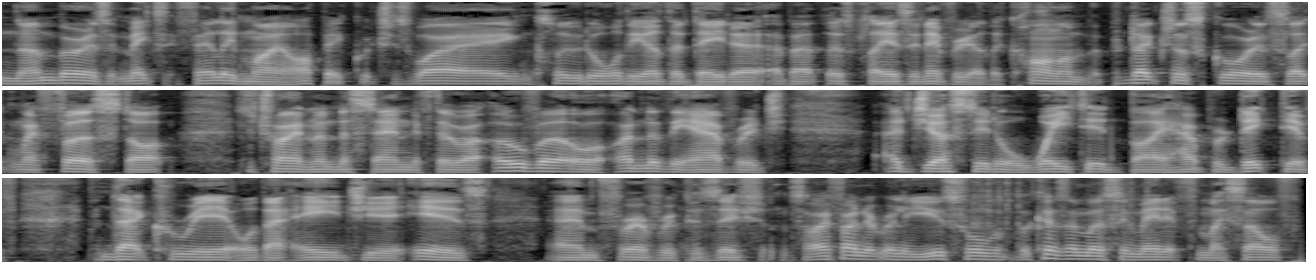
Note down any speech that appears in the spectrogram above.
number is it makes it fairly myopic, which is why I include all the other data about those players in every other column. But production score is like my first stop to try and understand if they were over or under the average adjusted or weighted by how predictive that career or that age year is um, for every position. So I find it really useful, but because I mostly made it for myself,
